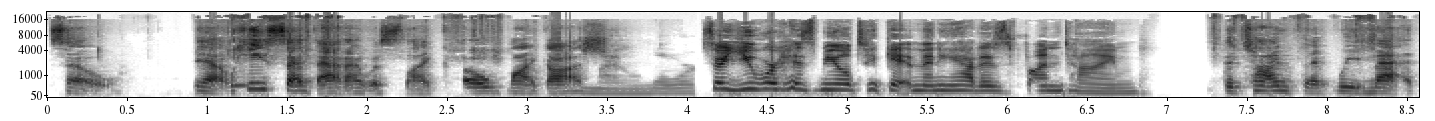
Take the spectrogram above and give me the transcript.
So, yeah, he said that. I was like, oh my oh gosh. oh my lord. so you were his meal ticket and then he had his fun time the time that we met.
